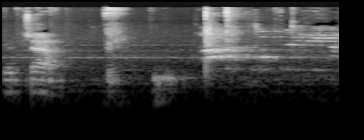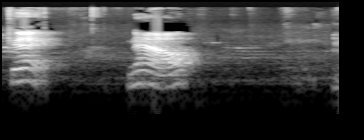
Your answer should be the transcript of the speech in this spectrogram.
Good job. Okay, now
